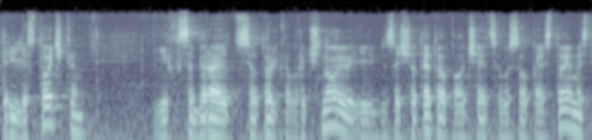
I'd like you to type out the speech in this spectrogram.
три листочка, их собирают все только вручную, и за счет этого получается высокая стоимость.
